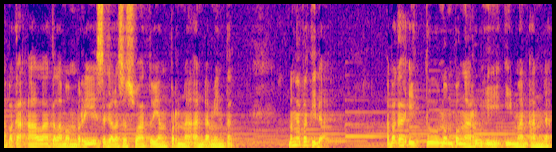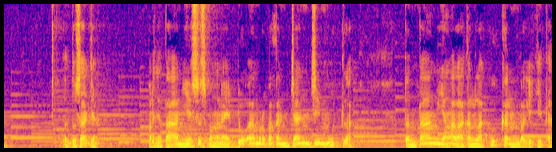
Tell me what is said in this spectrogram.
Apakah Allah telah memberi segala sesuatu yang pernah Anda minta? Mengapa tidak? Apakah itu mempengaruhi iman Anda? Tentu saja Pernyataan Yesus mengenai doa merupakan janji mutlak tentang yang Allah akan lakukan bagi kita.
